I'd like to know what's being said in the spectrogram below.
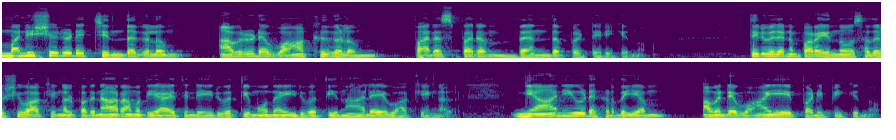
മനുഷ്യരുടെ ചിന്തകളും അവരുടെ വാക്കുകളും പരസ്പരം ബന്ധപ്പെട്ടിരിക്കുന്നു. തിരുവചനം പറയുന്നു സദൃശ്യവാക്യങ്ങൾ പതിനാറാം അധ്യായത്തിന്റെ ഇരുപത്തിമൂന്ന് ഇരുപത്തിനാല് വാക്യങ്ങൾ. ജ്ഞാനിയുടെ ഹൃദയം അവന്റെ വായെ പഠിപ്പിക്കുന്നു.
